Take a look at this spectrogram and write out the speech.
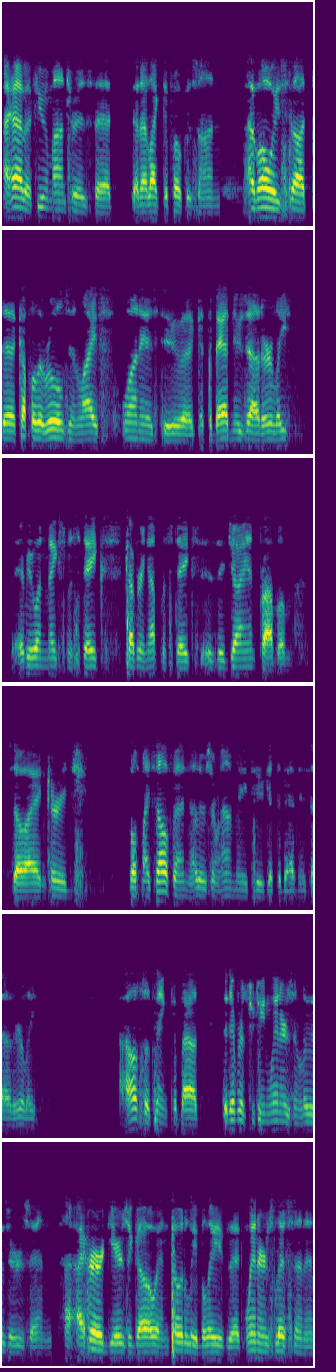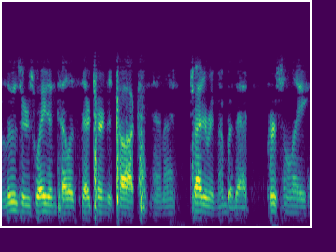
I have a few mantras that that I like to focus on. I've always thought a couple of the rules in life. One is to uh, get the bad news out early. Everyone makes mistakes. Covering up mistakes is a giant problem. So I encourage both myself and others around me to get the bad news out early. I also think about the difference between winners and losers, and I heard years ago and totally believe that winners listen and losers wait until it's their turn to talk, and I try to remember that personally,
